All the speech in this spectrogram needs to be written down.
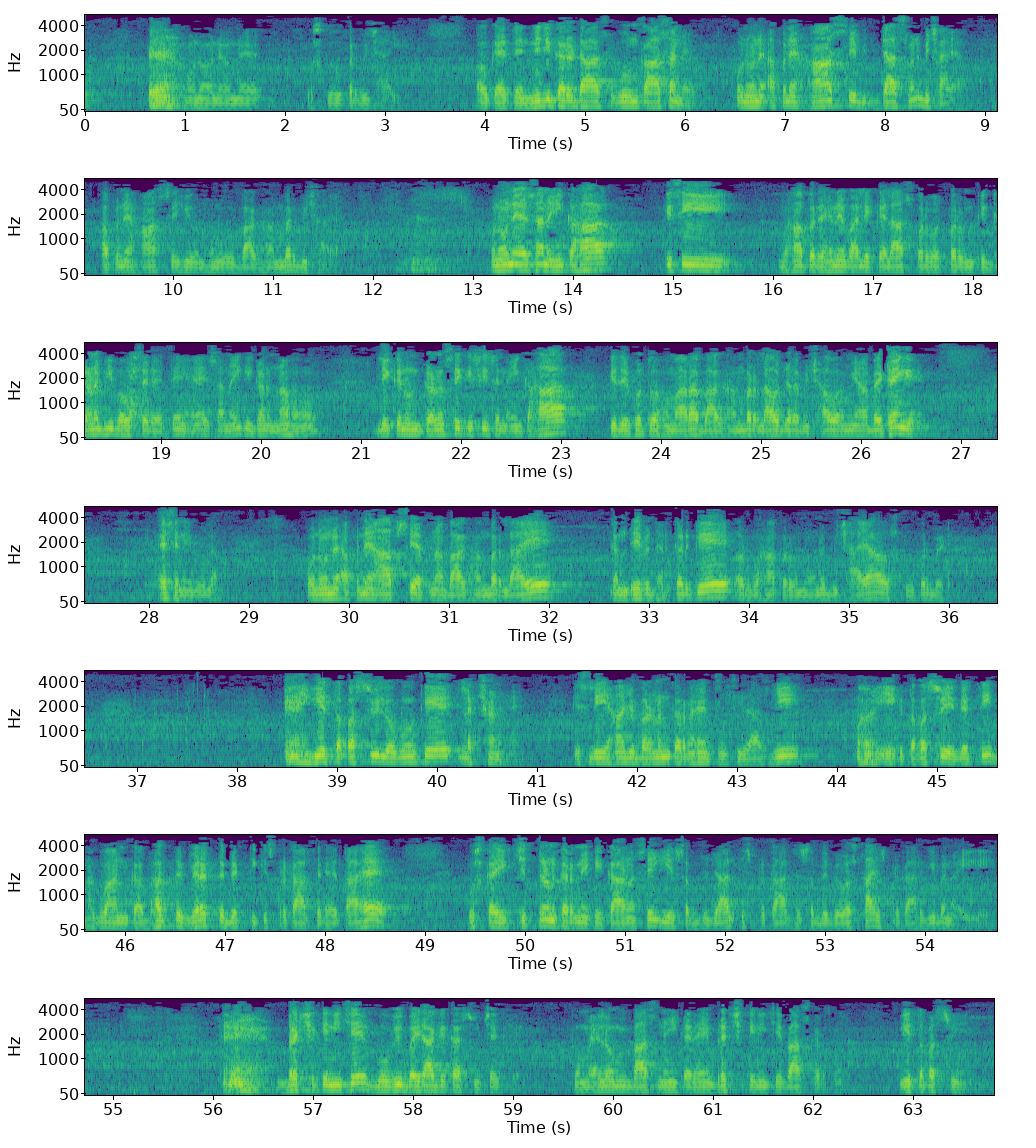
उन्होंने उन्हें उसके ऊपर बिछाई। और कहते हैं, निज कर दास, वो उनका आसन है। उन्होंने अपने हाथ से दासन बिछाया। अपने हाथ से ही उन्होंने वो बाघाम्बर बिछाया। उन्होंने ऐसा नहीं कहा किसी वहाँ पर रहने वाले कैलाश पर्वत पर उनके गण भी बहुत से रहते हैं, ऐसा नहीं कि गण न हो, लेकिन उन गण से किसी से नहीं कहा कि देखो तो हमारा बाघाम्बर लाओ जरा बिछाओ, हम यहाँ बैठेंगे। ऐसे नहीं बोला। उन्होंने अपने आप से अपना बाघाम्बर लाए, कंधे पे धर करके, और वहाँ पर उन्होंने बिछाया, उसके ऊपर बैठे। ये तपस्वी लोगों के लक्षण हैं। इसलिए यहाँ जो वर्णन कर रहे हैं तुलसीदास जी, एक तपस्वी व्यक्ति, भगवान का भक्त, विरक्त व्यक्ति किस प्रकार से रहता है, उसका एक चित्रण करने के कारण से ये शब्द जाल इस प्रकार से शब्द व्यवस्था इस प्रकार की बनाई गई। वृक्ष के नीचे वो भी वैराग्य का सूचक है। तो महलों में बास नहीं कर वृक्ष के नीचे बास करते हैं। ये तपस्वी हैं।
